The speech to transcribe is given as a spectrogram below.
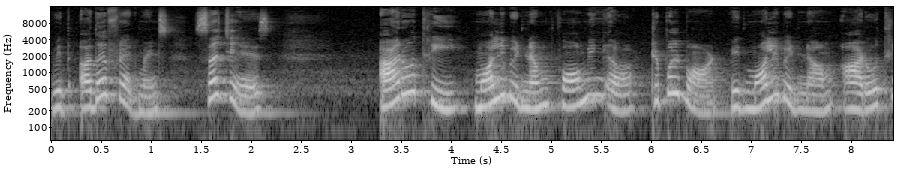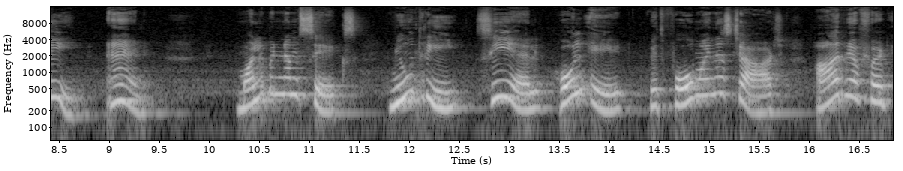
with other fragments such as RO3 molybdenum forming a triple bond with molybdenum RO3 and molybdenum 6 mu3 Cl whole 8 with 4 minus charge are referred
